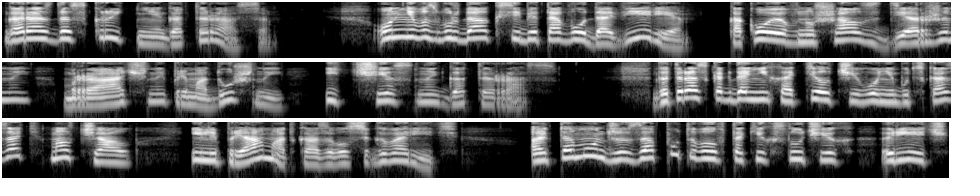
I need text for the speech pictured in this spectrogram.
гораздо скрытнее Гаттераса. Он не возбуждал к себе того доверия, какое внушал сдержанный, мрачный, прямодушный и честный Гатерас. Гатерас, когда не хотел чего-нибудь сказать, молчал или прямо отказывался говорить. Альтамон же запутывал в таких случаях речь,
